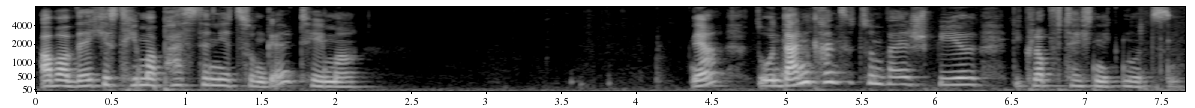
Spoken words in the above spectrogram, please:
Aber welches Thema passt denn jetzt zum Geldthema? Ja, so und dann kannst du zum Beispiel die Klopftechnik nutzen.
